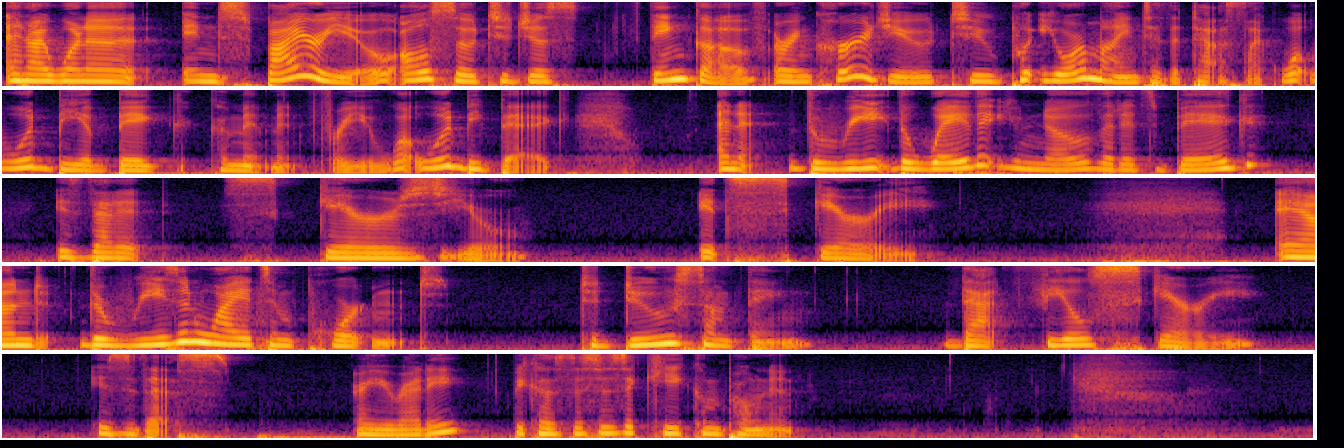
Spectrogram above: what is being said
And I want to inspire you also to just think of or encourage you to put your mind to the test. Like, what would be a big commitment for you? What would be big? And the re- the way that you know that it's big is that it scares you. It's scary. And the reason why it's important to do something that feels scary is this. Are you ready? Because this is a key component.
